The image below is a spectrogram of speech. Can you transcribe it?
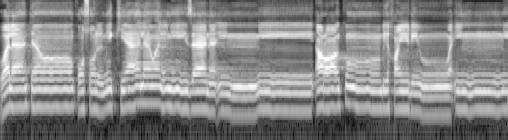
ولا تنقصوا المكيال والميزان اني اراكم بخير واني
